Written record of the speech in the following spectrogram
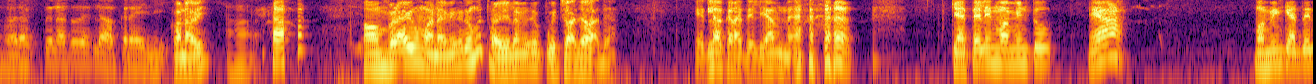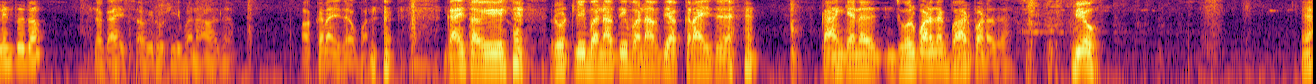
હરકતું નતું એટલે અકરાયેલી કોણ આવી? સંભળાયું મને. મેં કીધું હું થયેલા મેં પૂછવા જવા દે. એટલે અકરાતેલી એમ ને. કેતેલી મમ્મીને મમ્મી તું? હે? મમ્મી કેતેલીન કેતેલી તું તો? તો ગાઈસ આવી રોટલી બનાવે છે. અકરાઈ છે પણ. ગાઈસ આવી રોટલી બનાવતી બનાવતી અકરાઈ છે. કારણ કે એને જોર પડે છે ભાર પડે છે. બેવ હે?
